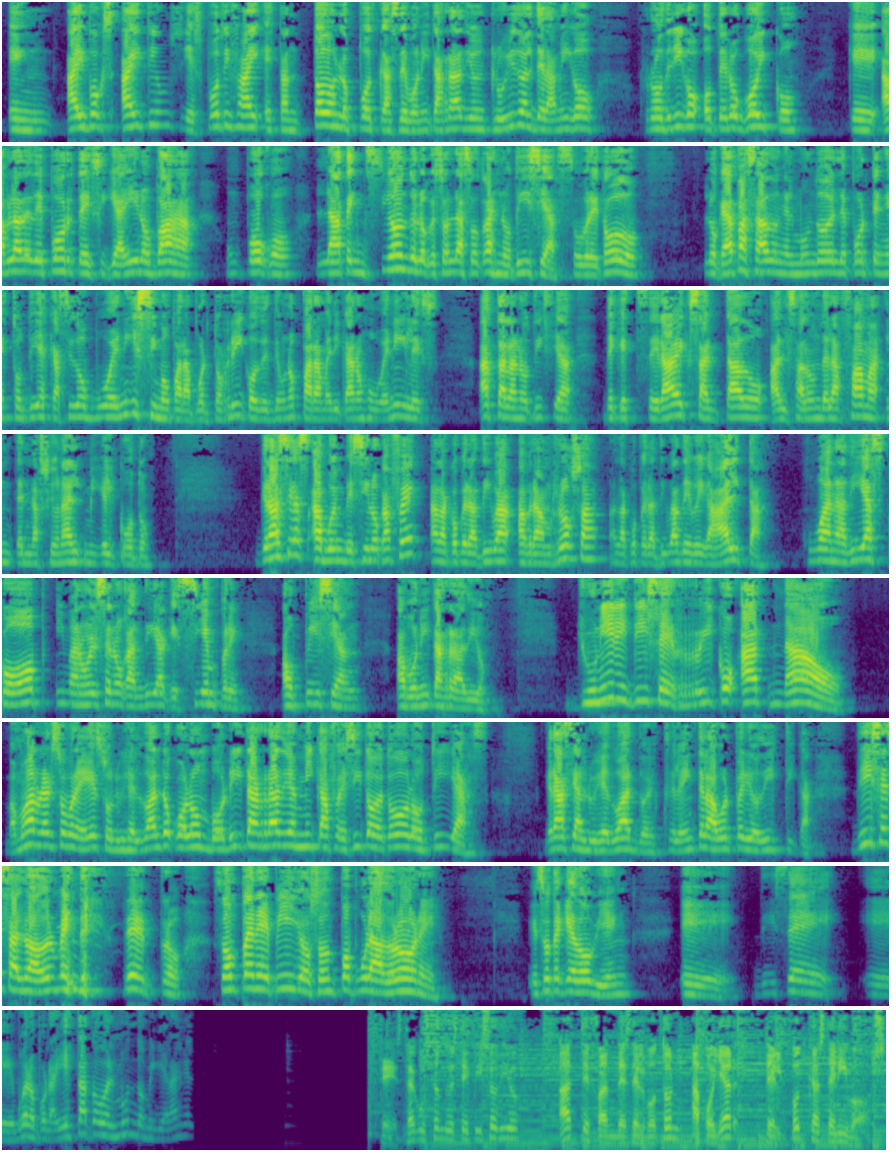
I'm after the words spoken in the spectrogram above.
En iBox, iTunes y Spotify están todos los podcasts de Bonita Radio, incluido el del amigo Rodrigo Otero Goico, que habla de deportes y que ahí nos baja un poco la atención de lo que son las otras noticias, sobre todo lo que ha pasado en el mundo del deporte en estos días, que ha sido buenísimo para Puerto Rico, desde unos Panamericanos juveniles hasta la noticia de que será exaltado al Salón de la Fama Internacional Miguel Coto. Gracias a Buen Vecino Café, a la cooperativa Abraham Rosa, a la cooperativa de Vega Alta, Juana Díaz Coop y Manuel Senogandía, que siempre auspician a Bonita Radio. Juniri dice rico at now. Vamos a hablar sobre eso, Luis Eduardo Colón. Bonita Radio es mi cafecito de todos los días. Gracias, Luis Eduardo. Excelente labor periodística. Dice Salvador Méndez dentro. Son penepillos, son populadrones. Eso te quedó bien. Eh, dice, eh, bueno, por ahí está todo el mundo, Miguel Ángel. ¿Te está gustando este episodio? Hazte fan desde el botón apoyar del podcast de Nivos.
